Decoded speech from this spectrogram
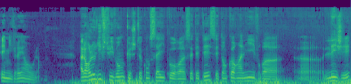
émigré en Hollande. Alors le livre suivant que je te conseille pour euh, cet été, c'est encore un livre euh, euh, léger.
